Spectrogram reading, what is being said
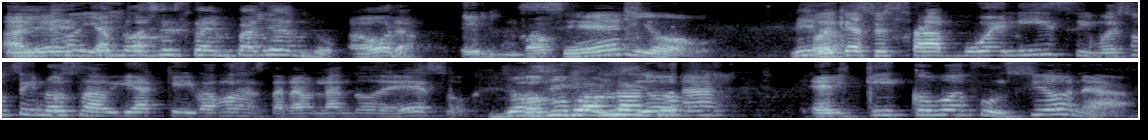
el no se está empañando. Ahora. ¿En serio? Mira, Oiga, eso está buenísimo. Eso sí no sabía que íbamos a estar hablando de eso. Yo ¿Cómo sigo funciona hablando... el kit? ¿Cómo funciona?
